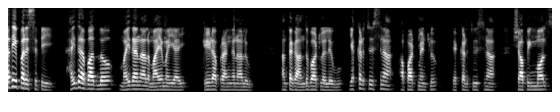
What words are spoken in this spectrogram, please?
అదే పరిస్థితి హైదరాబాద్లో మైదానాలు మాయమయ్యాయి. క్రీడా ప్రాంగణాలు అంతగా అందుబాటులో లేవు. ఎక్కడ చూసినా అపార్ట్మెంట్లు ఎక్కడ చూసినా షాపింగ్ మాల్స్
